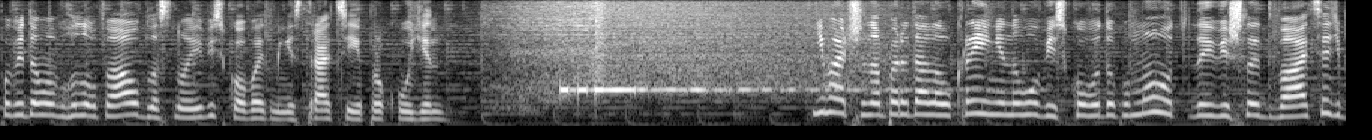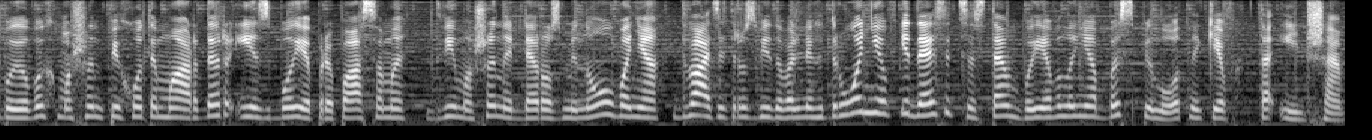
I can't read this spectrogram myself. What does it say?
Повідомив голова обласної військової адміністрації Прокудін. Німеччина передала Україні нову військову допомогу. Туди війшли 20 бойових машин піхоти Мардер із боєприпасами, дві машини для розміновування, 20 розвідувальних дронів і 10 систем виявлення безпілотників та інше.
